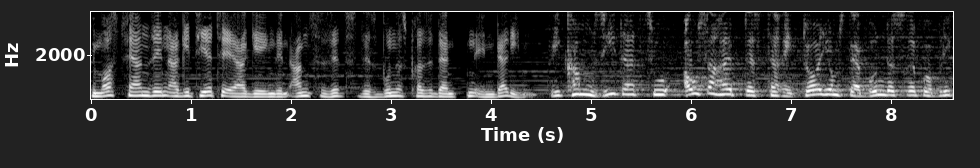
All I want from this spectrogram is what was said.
Im Ostfernsehen agitierte er gegen den Amtssitz des Bundespräsidenten in Berlin. Wie kommen Sie dazu, außerhalb des Territoriums der Bundesrepublik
